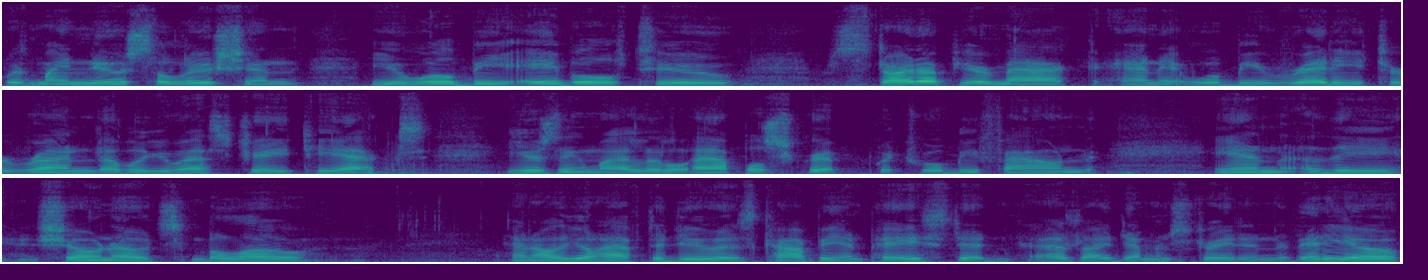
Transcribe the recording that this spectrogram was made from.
With my new solution, you will be able to start up your Mac and it will be ready to run WSJTX using my little Apple script which will be found in the show notes below and all you'll have to do is copy and paste it as I demonstrate in the video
